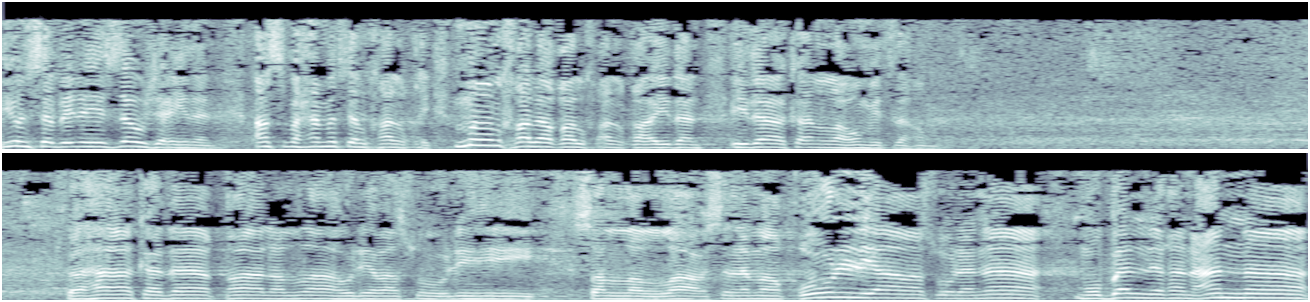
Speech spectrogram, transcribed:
ينسب إليه الزوجة إذا أصبح مثل الخلق من خلق الخلق إذا؟ إذا كان الله مثلهم. فهكذا قال الله لرسوله صلى الله عليه وسلم قل يا رسولنا مبلغا عنا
